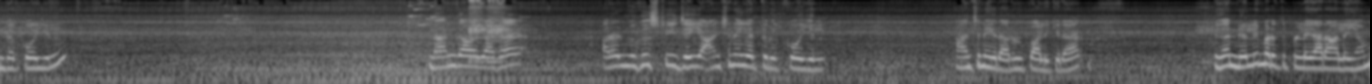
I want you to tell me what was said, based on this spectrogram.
இந்த கோயில். நான்காவதாக அருள்மிகு ஸ்ரீ ஜெய் ஆஞ்சநேயர் திருக்கோயில். ஆஞ்சநேயர் அருள் பாலிக்கிறார் இதுதான் நெல்லிமரத்து பிள்ளையார் ஆலயம்.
